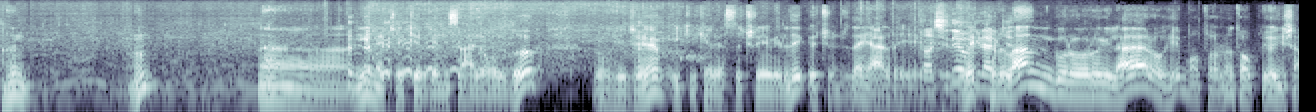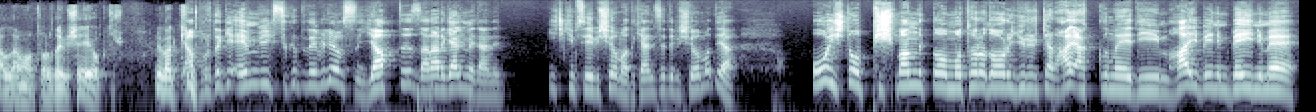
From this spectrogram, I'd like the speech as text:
Hın. Hın. Ha, yine çekirge misali olduk. Ruhi'cim iki kere sıçrayabildik. Üçüncü de yerdeyiz. Taşınıyor Ve bugün herkes. kırılan gururuyla Ruhi motorunu topluyor. İnşallah motorda bir şey yoktur. Bir bak Ya buradaki en büyük sıkıntı ne biliyor musun? Yaptığı zarar gelmedi hani. Hiç kimseye bir şey olmadı. Kendisine de bir şey olmadı ya. O işte o pişmanlıkla o motora doğru yürürken hay aklıma edeyim, hay benim beynime,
